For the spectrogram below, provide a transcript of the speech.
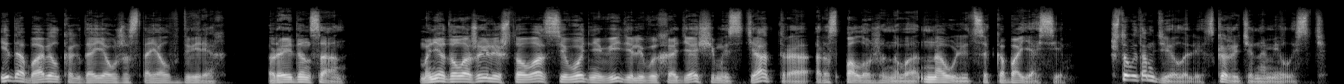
И добавил, когда я уже стоял в дверях. «Рейден-сан, мне доложили, что вас сегодня видели выходящим из театра, расположенного на улице Кабаяси. Что вы там делали, скажите на милость?»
